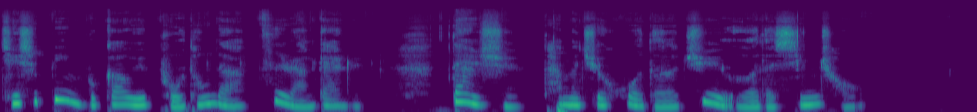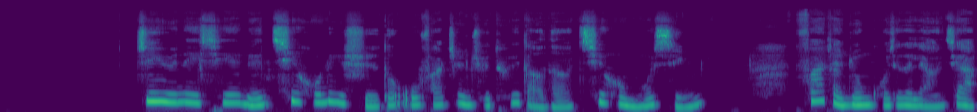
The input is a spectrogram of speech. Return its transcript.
其实并不高于普通的自然概率，但是他们却获得了巨额的薪酬。基于那些连气候历史都无法正确推导的气候模型，发展中国家的粮价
